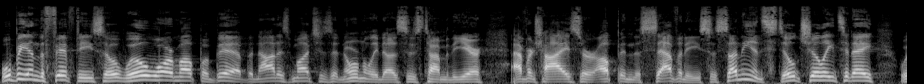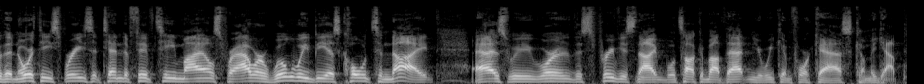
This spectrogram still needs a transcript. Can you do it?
We'll be in the 50s, so it will warm up a bit, but not as much as it normally does this time of the year. Average highs are up in the 70s. So sunny and still chilly today with a northeast breeze at 10 to 15 miles per hour. Will we be as cold tonight? As we were this previous night. We'll talk about that in your weekend forecast coming up.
